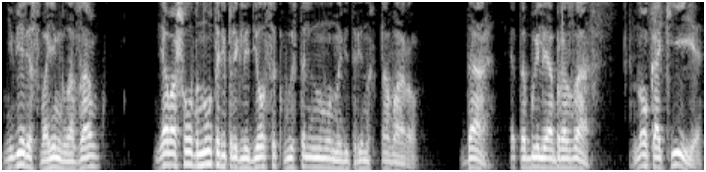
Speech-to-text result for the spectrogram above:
Не веря своим глазам, я вошел внутрь и пригляделся к выставленному на витринах товару. Да, это были образа. Но какие?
